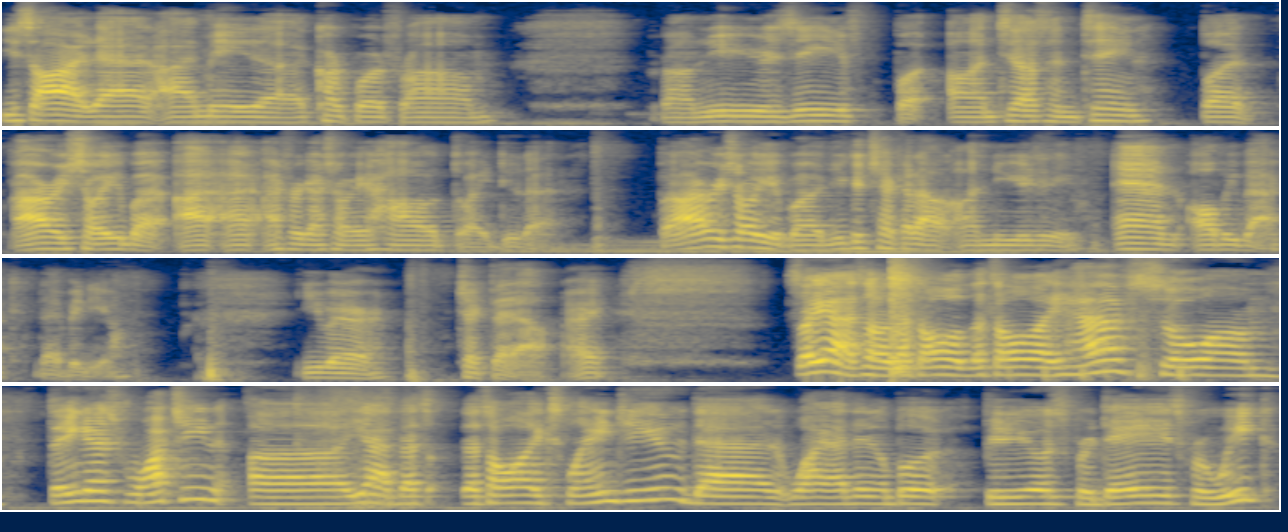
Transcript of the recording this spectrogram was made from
you saw that I made a cardboard from from New Year's Eve but on 2010 but I already showed you but I, I, I forgot to show you how do I do that. But I already showed you, but you can check it out on New Year's Eve. And I'll be back, that video. You better check that out, alright? So yeah, so that's all that's all I have. So um thank you guys for watching. Uh yeah, that's that's all I explained to you that why I didn't upload videos for days, for a week.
